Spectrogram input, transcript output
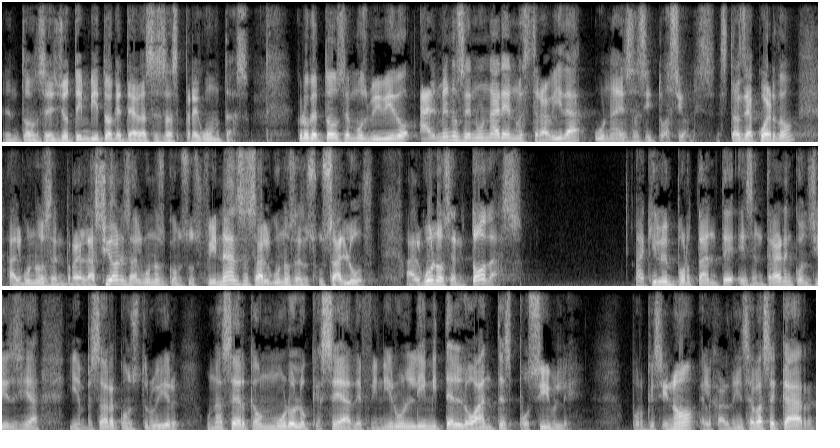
Entonces yo te invito a que te hagas esas preguntas. Creo que todos hemos vivido, al menos en un área de nuestra vida, una de esas situaciones. ¿Estás de acuerdo? Algunos en relaciones, algunos con sus finanzas, algunos en su salud, algunos en todas. Aquí lo importante es entrar en conciencia y empezar a construir una cerca, un muro, lo que sea, definir un límite lo antes posible. Porque si no, el jardín se va a secar,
